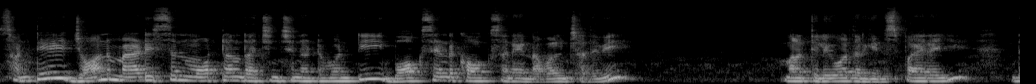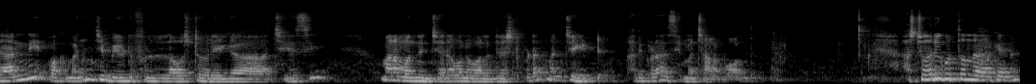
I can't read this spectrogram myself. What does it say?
సో అంటే జాన్ మ్యాడిసన్ మోర్టన్ రచించినటువంటి బాక్స్ అండ్ కాక్స్ అనే నవల్ని చదివి మన తెలుగువారు దానికి ఇన్స్పైర్ అయ్యి దాన్ని ఒక మంచి బ్యూటిఫుల్ లవ్ స్టోరీగా చేసి మన ముందుంచారు. అవును వాళ్ళ దృష్టి పడ మంచి హిట్. అది కూడా ఆ సినిమా చాలా బాగుంది. ఆ స్టోరీ గుర్తుందా ఎవరికైనా?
